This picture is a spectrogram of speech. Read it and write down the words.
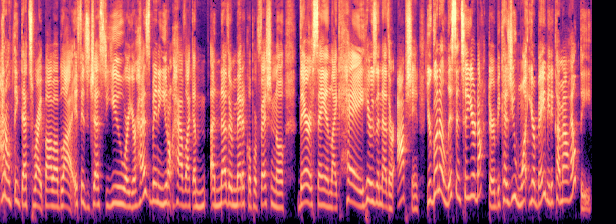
I don't think that's right, blah, blah, blah. If it's just you or your husband and you don't have like a, another medical professional there saying, like, hey, here's another option, you're going to listen to your doctor because you want your baby to come out healthy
